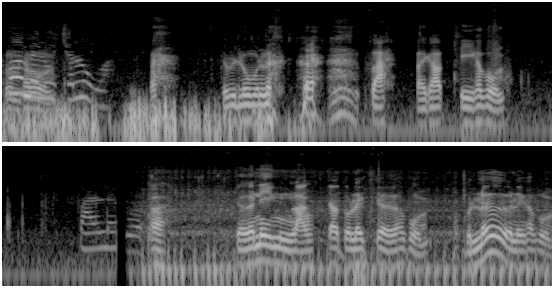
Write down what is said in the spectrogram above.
พ่อนู่นครับแม่ผมดูฉลุอะจะไปรู้มันเลย ไปไปครับตีครับผม ฟันเลยเจอนี่อีกหนึ่งลัง เจ้าตัวเล็กเจอครับผมเบลเลอร์เลยครับผม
